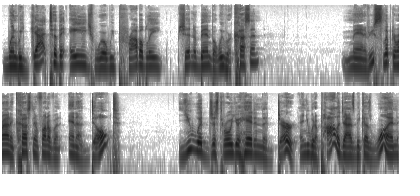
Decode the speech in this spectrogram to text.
When we got to the age where we probably shouldn't have been, but we were cussing, man, if you slipped around and cussed in front of an, an adult, you would just throw your head in the dirt and you would apologize because one,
